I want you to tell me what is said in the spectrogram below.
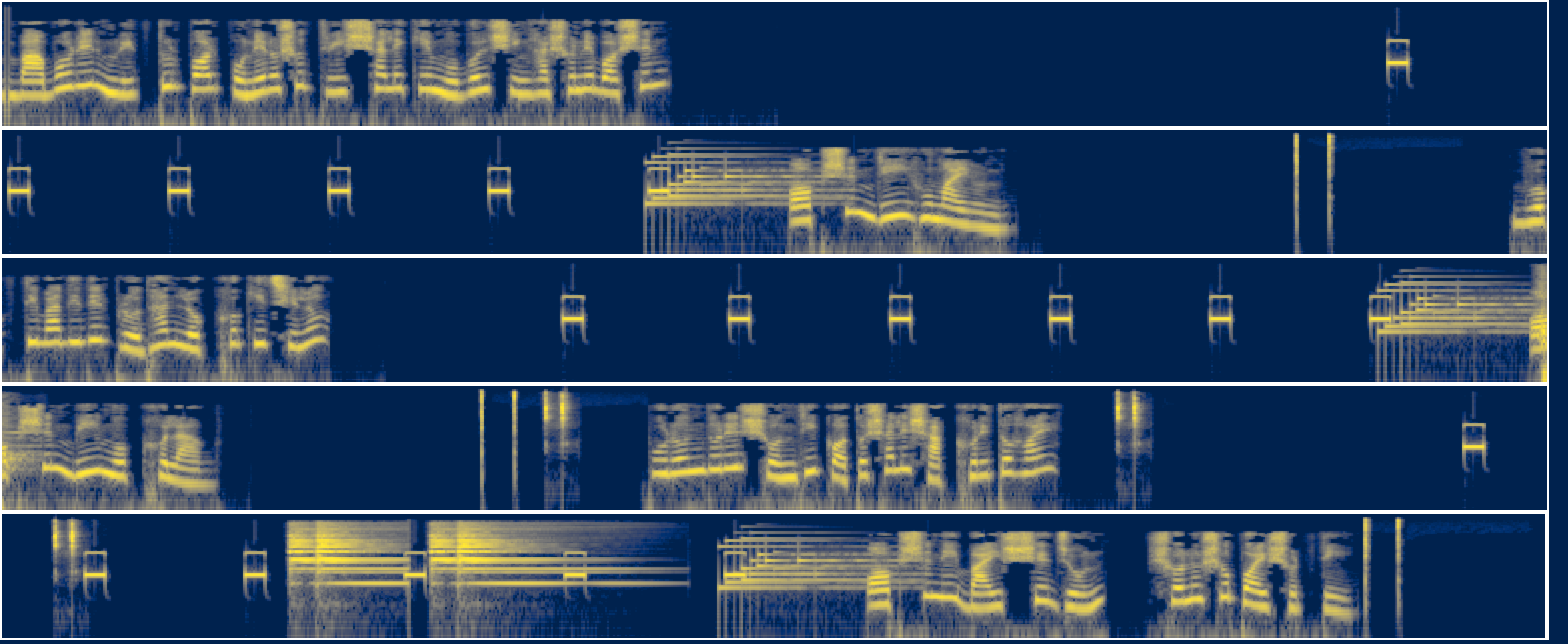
বাবরের মৃত্যুর পর পনেরোশো সালে কে মুঘল সিংহাসনে বসেন? অপশন ডি হুমায়ুন ভক্তিবাদীদের প্রধান লক্ষ্য কি ছিল? অপশন বি মোক্ষ লাভ পুরন্দরের সন্ধি কত সালে স্বাক্ষরিত হয়? অপশন এ, বাইশে জুন, ষোলশো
